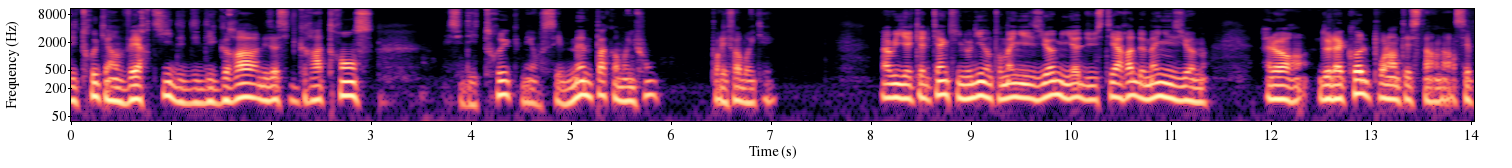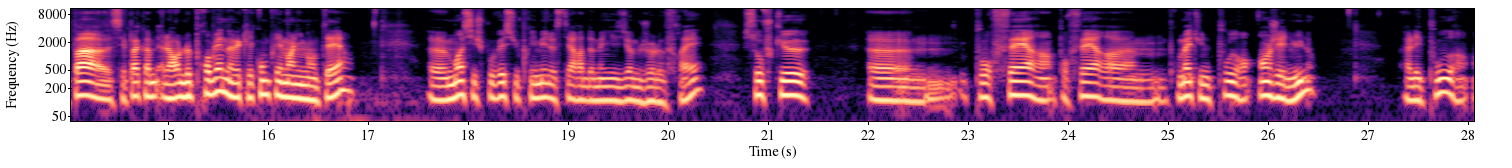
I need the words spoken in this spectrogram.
des trucs invertis, des, gras, des acides gras trans, c'est des trucs, mais on ne sait même pas comment ils font pour les fabriquer. Ah oui, il y a quelqu'un qui nous dit dans ton magnésium, il y a du stéarate de magnésium. Alors, de la colle pour l'intestin. Alors, c'est pas, pas comme. Alors, le problème avec les compléments alimentaires, euh, moi, si je pouvais supprimer le stéarate de magnésium, je le ferais. Sauf que euh, pour faire, euh, mettre une poudre en gélule, les poudres,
